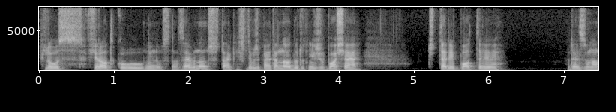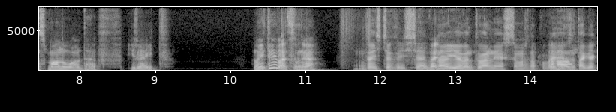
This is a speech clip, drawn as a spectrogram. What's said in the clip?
plus w środku, minus na zewnątrz, tak? Jeśli dobrze pamiętam, na odwrót niż w bosie. Cztery poty, resonance manual, depth i rate. No i tyle, co nie? Wejście, wyjście, no i ewentualnie jeszcze można powiedzieć, Aha. że tak jak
